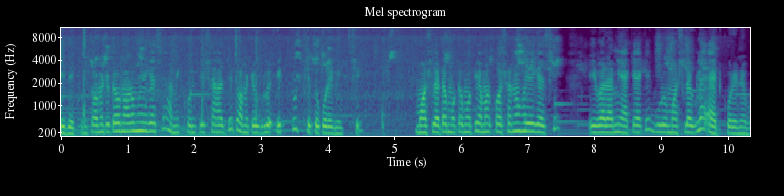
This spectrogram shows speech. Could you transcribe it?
এই দেখুন, টমেটোটাও নরম হয়ে গেছে। আমি খুন্তির সাহায্যে টমেটোগুলো একটু থেতো করে নিচ্ছি। মশলাটা মোটামুটি আমার কষানো হয়ে গেছে। এবার আমি একে একে গুঁড়ো মশলাগুলো অ্যাড করে নেব।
